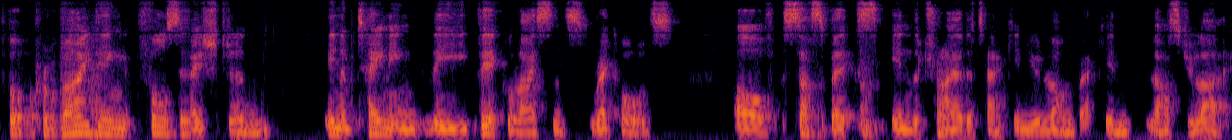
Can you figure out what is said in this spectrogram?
for providing false information in obtaining the vehicle license records of suspects in the triad attack in Yuen Long back in last July.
